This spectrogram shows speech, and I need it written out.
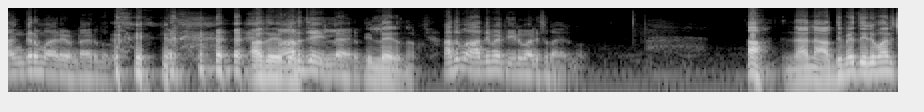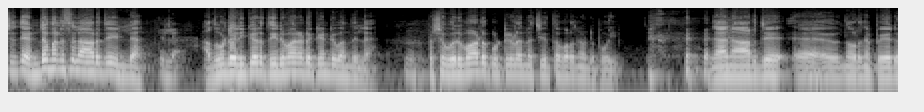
ആങ്കർമാരെ ഉണ്ടായിരുന്നു അതെ, ഇല്ലായിരുന്നു. ഇല്ലായിരുന്നു. അതും ആദ്യമേ തീരുമാനിച്ചതായിരുന്നു. ആ ഞാൻ ആദ്യമേ തീരുമാനിച്ചത് എന്റെ മനസ്സിൽ ആർജെ ഇല്ല. ഇല്ല. അതുകൊണ്ട് എനിക്കൊരു തീരുമാനം എടുക്കേണ്ടി വന്നില്ല. പക്ഷെ ഒരുപാട് കുട്ടികൾ എന്നെ ചീത്ത പറഞ്ഞുകൊണ്ട് പോയി. ഞാൻ ആർജെ എന്ന് പറഞ്ഞ പേര്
